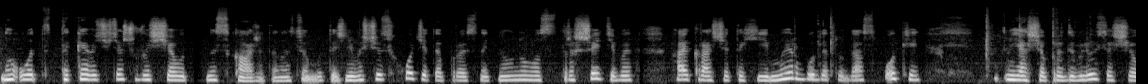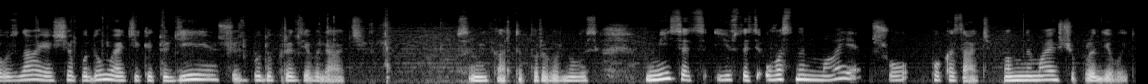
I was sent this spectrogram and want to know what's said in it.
Ну, от таке відчуття, що ви ще от не скажете на цьому тижні. Ви щось хочете прояснити, але воно вас страшить, і ви хай краще тихий мир буде туди, спокій. Я ще придивлюся, ще узнаю, ще подумаю, тільки тоді щось буду пред'являти. Самі карти перевернулися. Місяць юстиції. У вас немає що показати, вам немає що пред'явити.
